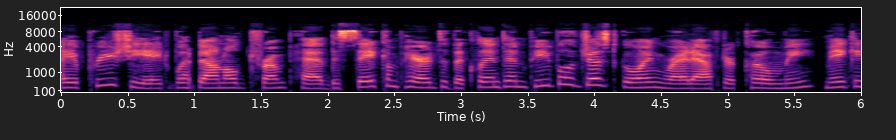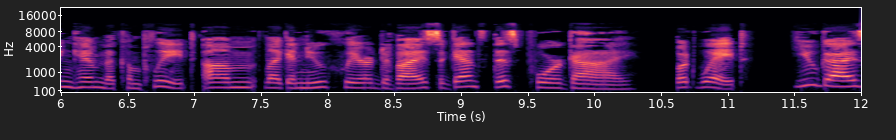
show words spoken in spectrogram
I appreciate what Donald Trump had to say compared to the Clinton people just going right after Comey, making him the complete, um, like a nuclear device against this poor guy. But wait. You guys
